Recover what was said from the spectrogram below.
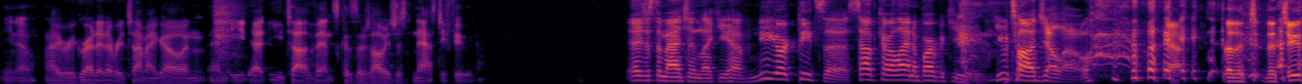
you know, I regret it every time I go and, and eat at Utah events because there's always just nasty food. I just imagine like you have New York pizza, South Carolina barbecue, Utah Jello. Yeah. So the the two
